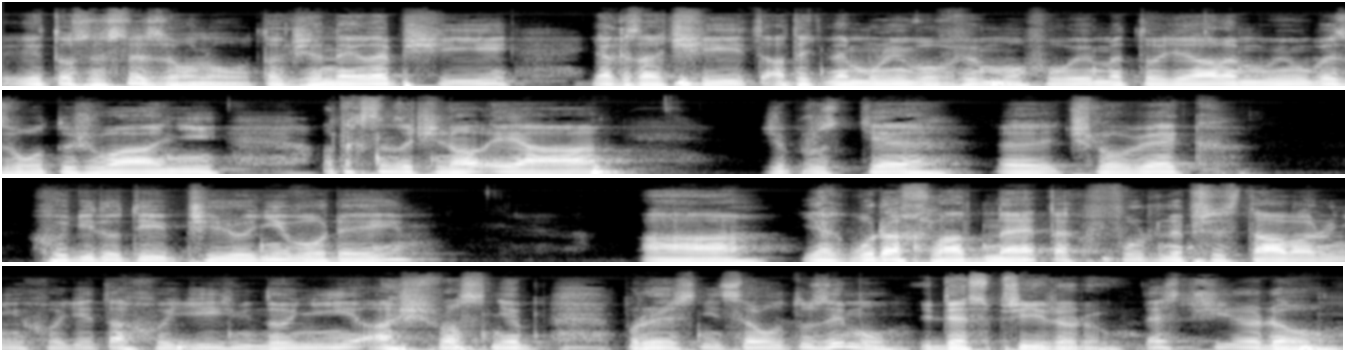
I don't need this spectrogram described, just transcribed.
je to se sezónou, takže nejlepší, jak začít, a teď nemluvím o Wimhofově metodě, ale mluvím vůbec o otužování, a tak jsem začínal i já, že prostě eh, člověk chodí do té přírodní vody a jak voda chladne, tak furt nepřestává do ní chodit a chodí do ní, až vlastně projde s ní celou tu zimu. Jde s přírodou. Jde s přírodou.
